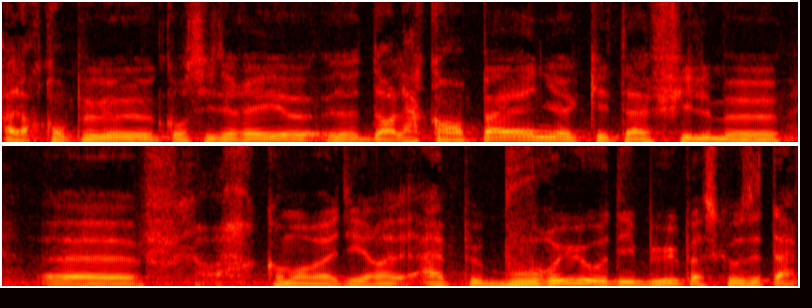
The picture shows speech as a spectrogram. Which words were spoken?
alors qu'on peut considérer euh, dans la campagne, qui est un film, euh, comment on va dire, un peu bourru au début, parce que vous êtes un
